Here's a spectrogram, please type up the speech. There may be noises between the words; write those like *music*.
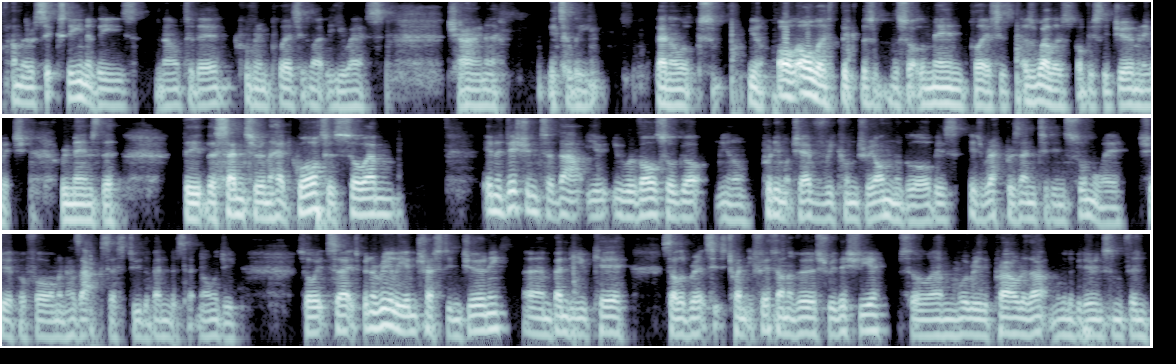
And there are 16 of these now today, covering places like the US, China, Italy, Benelux, you know, all, all the, the, the, sort of the main places, as well as obviously Germany, which remains the the, the centre and the headquarters. So um, in addition to that, you, you have also got, you know, pretty much every country on the globe is is represented in some way, shape or form and has access to the Bender technology. So it's uh, it's been a really interesting journey. Um, Bender UK celebrates its 25th anniversary this year, so um, we're really proud of that. We're going to be doing something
